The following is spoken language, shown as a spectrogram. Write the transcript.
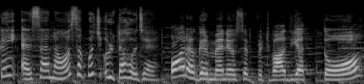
कहीं ऐसा ना हो सब कुछ उल्टा हो जाए। और अगर मैंने उसे पिटवा दिया तो?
